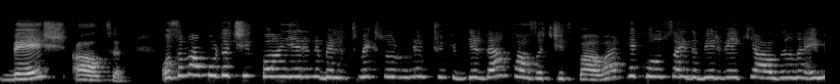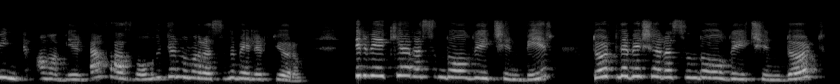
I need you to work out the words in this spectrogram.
5, 6. O zaman burada çift bağın yerini belirtmek zorundayım. Çünkü birden fazla çift bağ var. Tek olsaydı 1 ve 2 aldığına emindim. Ama birden fazla olunca numarasını belirtiyorum. 1 ve 2 arasında olduğu için 1, 4 ile 5 arasında olduğu için 4,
